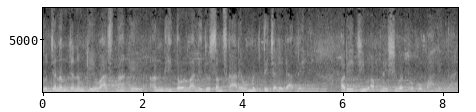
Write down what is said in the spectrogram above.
तो जन्म जन्म की वासना के अंधी दौड़ वाले जो संस्कार है, वो मिटते चले जाते हैं और ये जीव अपने शिवत्व को पा लेता है।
